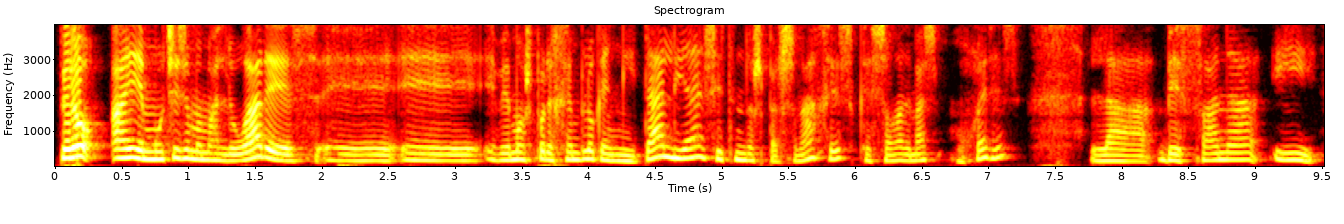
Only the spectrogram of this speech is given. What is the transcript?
Pero hay en muchísimos más lugares. Eh, eh, vemos, por ejemplo, que en Italia existen dos personajes que son además mujeres, la Befana y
